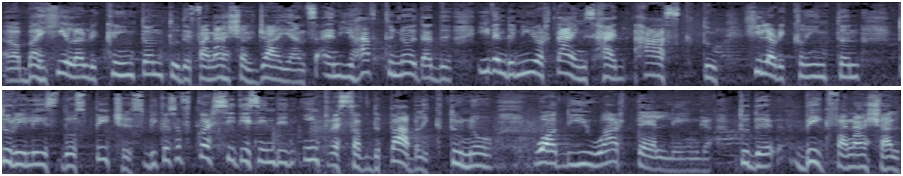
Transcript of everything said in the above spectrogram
uh, by Hillary Clinton to the financial giants. And you have to know that the, even the New York Times had asked to Hillary Clinton to release those speeches because, of course, it is in the interest of the public to know what you are telling to the big financial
